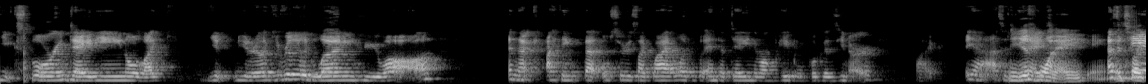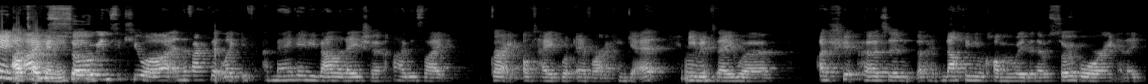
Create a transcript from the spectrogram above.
exploring dating or like you, you know, like you're really like learning who you are, and that I think that also is like why a lot of people end up dating the wrong people because you know, like yeah, as a teenager, you just want anything as a it's teenager, like i'll I was anything so insecure, and the fact that like if a man gave me validation, I was like, great, I'll take whatever I can get even Mm. if they were a shit person that I had nothing in common with and they were so boring and they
